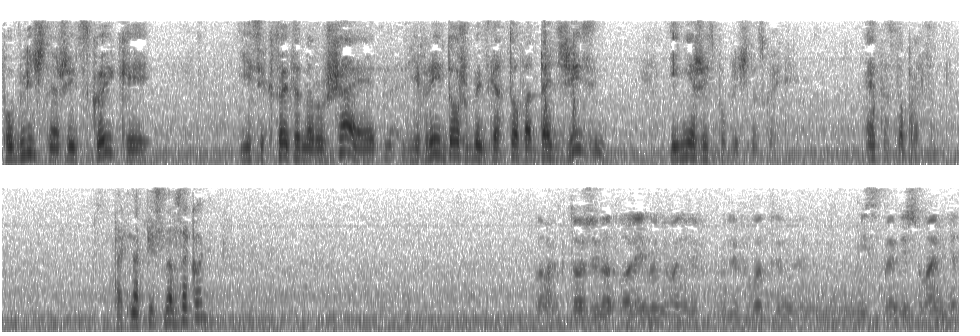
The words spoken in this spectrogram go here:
публично жить с койкой, если кто это нарушает, еврей должен быть готов отдать жизнь и не жить публично с койкой. Это сто процентов. Так написано в законе. Ну, а кто живет Лолейн, у него не лиф- лифвот мисс нет?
